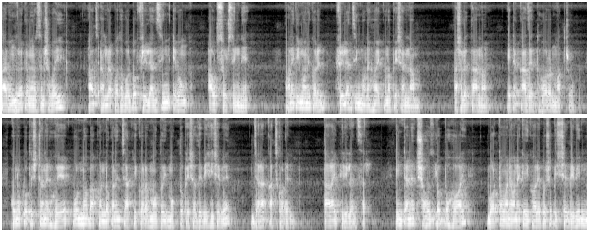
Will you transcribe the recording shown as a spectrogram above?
হাই বন্ধুরা, কেমন আছেন সবাই? আজ আমরা কথা বলব ফ্রিল্যান্সিং এবং আউটসোর্সিং নিয়ে। অনেকেই মনে করেন ফ্রিল্যান্সিং মনে হয় কোনো পেশার নাম। আসলে তা নয়, এটা কাজের ধরন মাত্র। কোনো প্রতিষ্ঠানের হয়ে পূর্ণ বা খণ্ডকালীন চাকরি করার মতোই মুক্ত পেশাজীবী হিসেবে যারা কাজ করেন, তারাই ফ্রিল্যান্সার ইন্টারনেট সহজলভ্য হওয়ায় বর্তমানে অনেকেই ঘরে বসে বিশ্বের বিভিন্ন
